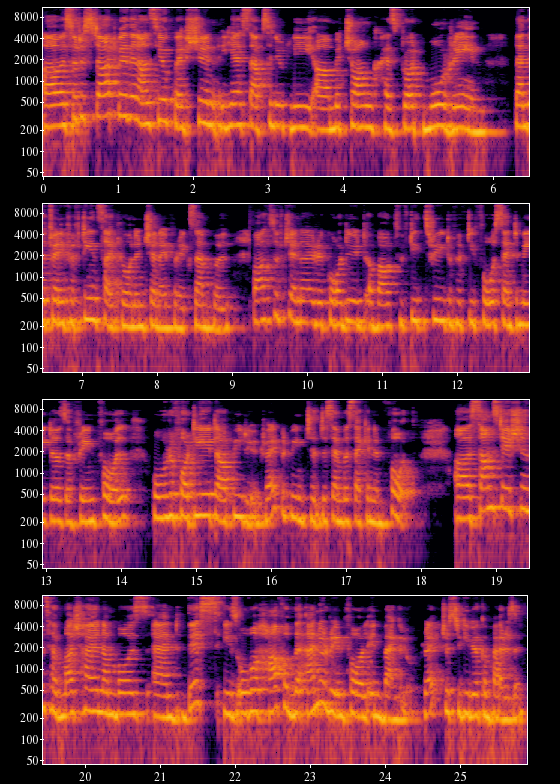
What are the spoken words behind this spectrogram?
Uh, so to start with and answer your question, yes, absolutely. Uh, Michaung has brought more rain than the 2015 cyclone in Chennai, for example. Parts of Chennai recorded about 53 to 54 centimeters of rainfall over a 48 hour period, right, between December 2nd and 4th. Uh, some stations have much higher numbers, and this is over half of the annual rainfall in Bangalore, right? Just to give you a comparison.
